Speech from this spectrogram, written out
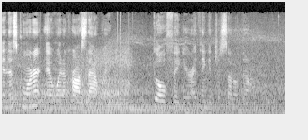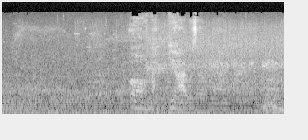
in this corner and went across that way. Go figure. I think it just settled down. Oh my god, was that.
